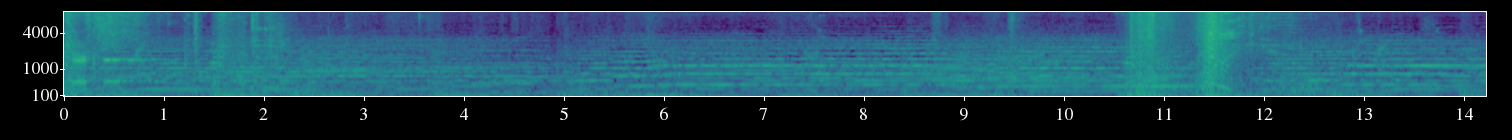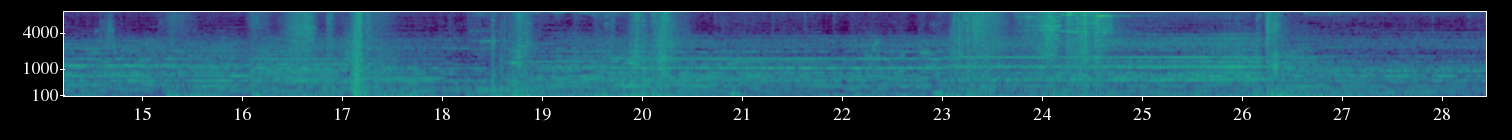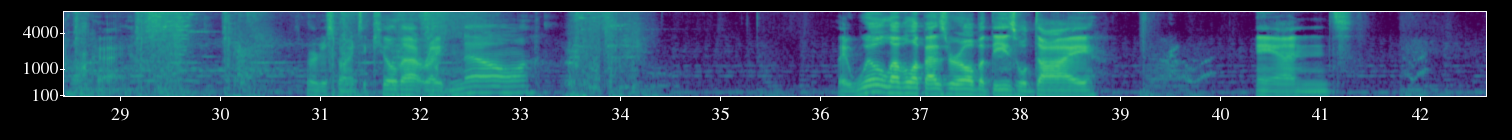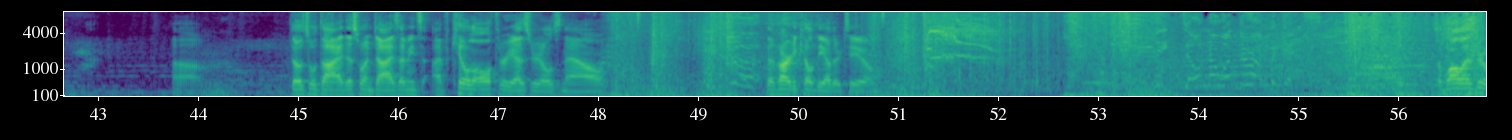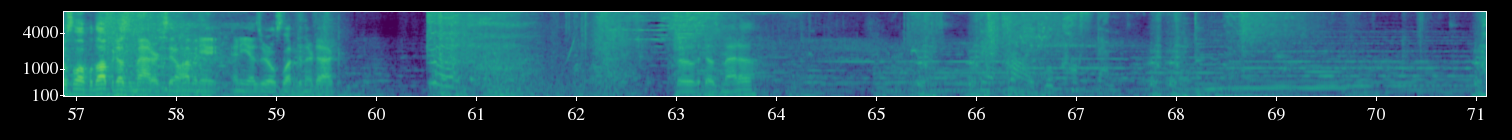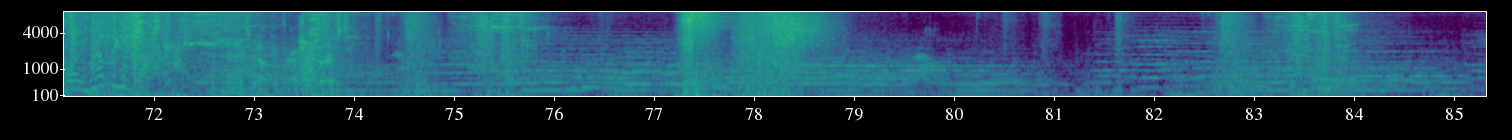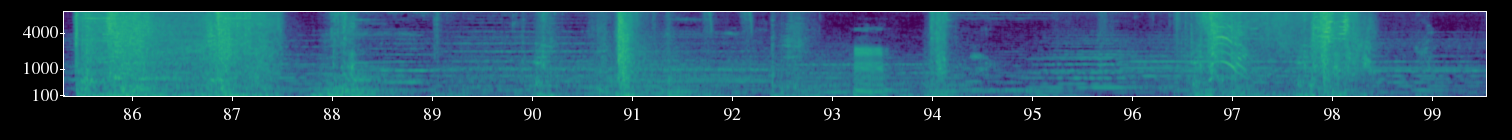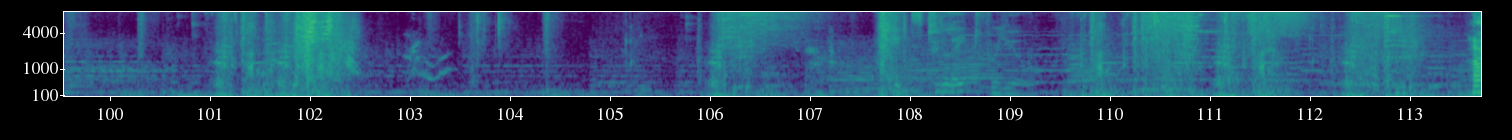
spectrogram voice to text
Jerk. We're just going to kill that right now. They will level up Ezreal, but these will die. And... Um, those will die. This one dies. That means I've killed all three Ezreals now. They've already killed the other two. They don't know what they're up against. So while Ezreal's leveled up, it doesn't matter because they don't have any any Ezreals left in their deck. So it does matter.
